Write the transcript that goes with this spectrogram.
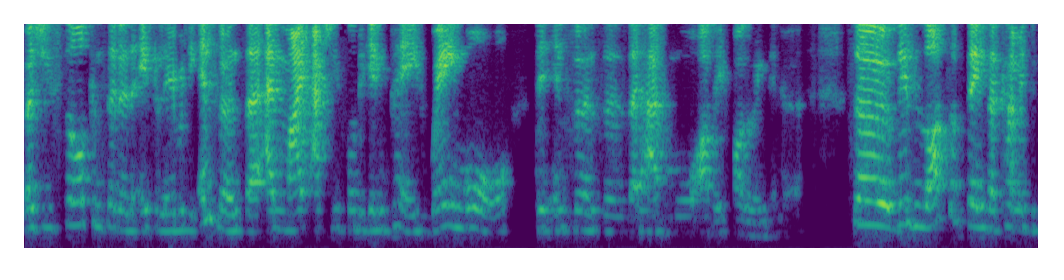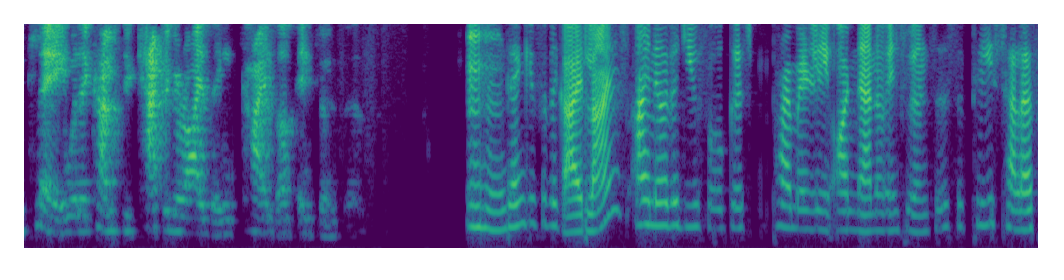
but she's still considered a celebrity influencer and might actually still be getting paid way more than influencers that have more of a following than her. So there's lots of things that come into play when it comes to categorizing kinds of influencers. Mm-hmm. Thank you for the guidelines. I know that you focus primarily on nano influencers, so please tell us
